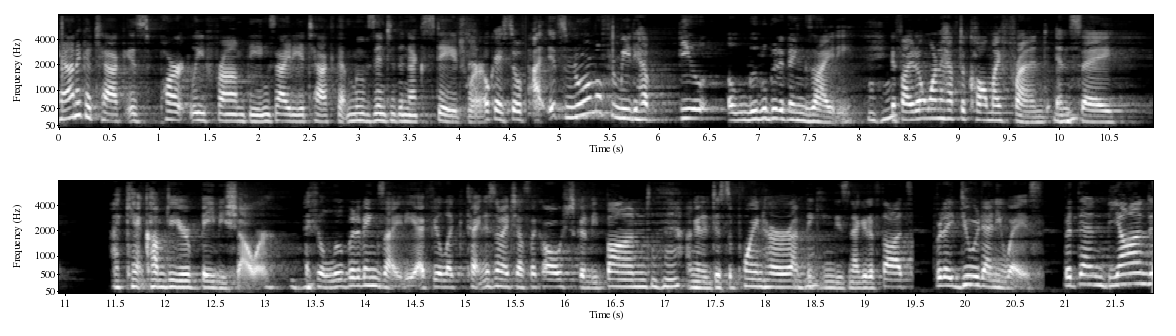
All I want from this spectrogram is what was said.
Panic attack is partly from the anxiety attack that moves into the next stage where Okay, so I, it's normal for me to have feel a little bit of anxiety Mm-hmm. if I don't want to have to call my friend and say, I can't come to your baby shower. Mm-hmm. I feel a little bit of anxiety. I feel like tightness in my chest, like, oh, she's going to be bummed. Mm-hmm. I'm going to disappoint her. I'm thinking these negative thoughts, but I do it anyways. But then beyond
